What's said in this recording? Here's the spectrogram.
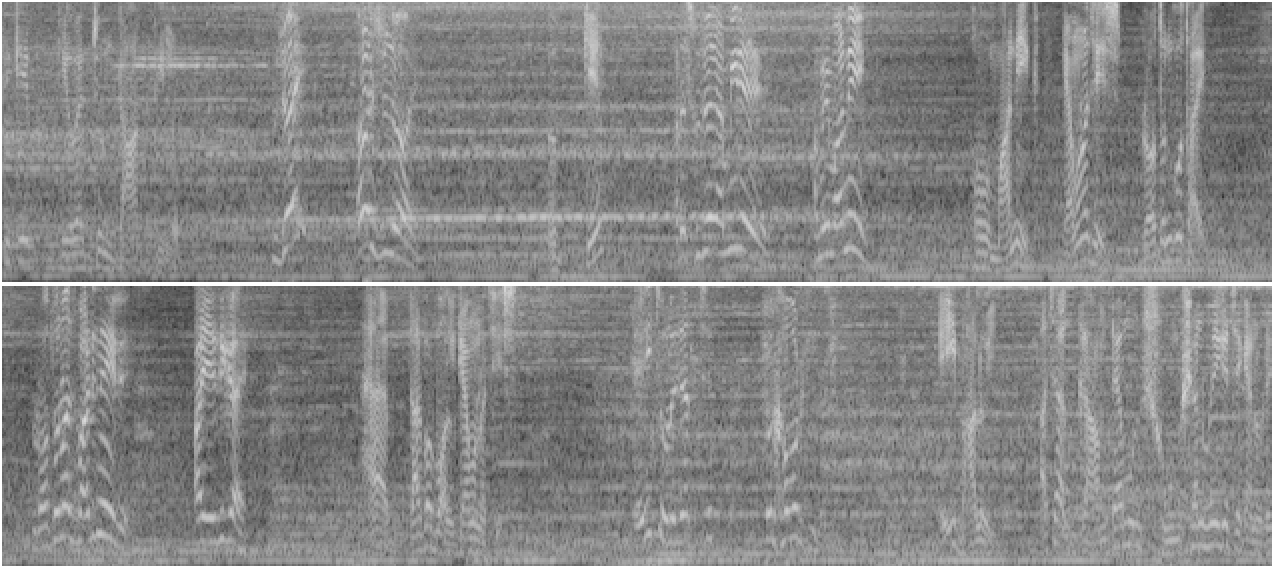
থেকে কেউ একজন ডাক দিল। সুজয়? সুজয়। কে? আরে সুজয় আমি রে। আমি মানিক। ও মানিক কেমন আছিস? রতন কোথায়? রতন আজ বাড়ি নেই রে। আয় এদিকে আয়। হ্যাঁ তারপর বল কেমন আছিস? এই চলে যাচ্ছে। তোর খবর কি? এই ভালোই। আচ্ছা গ্রামটা এমন শুনশান হয়ে গেছে কেন রে?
